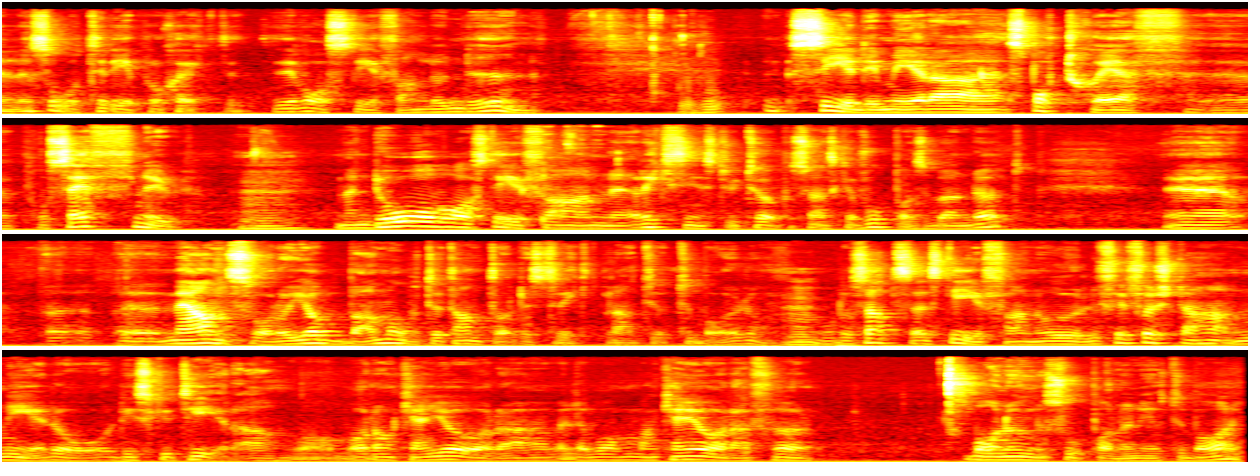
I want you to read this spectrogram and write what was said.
eller så till det projektet, det var Stefan Lundin. Mm. Sedermera sportchef eh, på SEF nu. Mm. Men då var Stefan riksinstruktör på Svenska fotbollsförbundet. Eh, eh, med ansvar att jobba mot ett antal distrikt, bland annat Göteborg. Då. Mm. Och då sig Stefan och Ulf i första hand ner då och diskutera vad, vad de kan göra eller vad man kan göra för barn och ungdomsfotbollen i Göteborg.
